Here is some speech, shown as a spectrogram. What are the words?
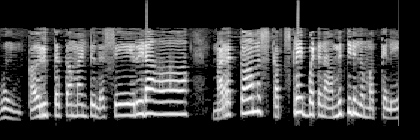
உன் கருத்த கமெண்ட்ல சேருடா. மறக்காம சப்ஸ்கிரைப் பட்டனை அமுத்திடுங்க மக்களே.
